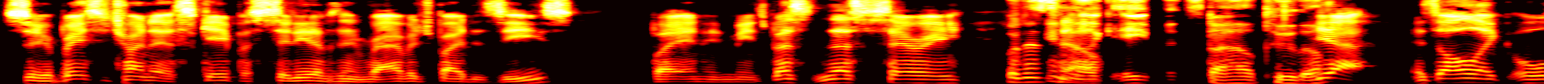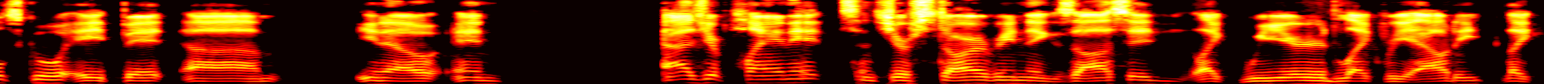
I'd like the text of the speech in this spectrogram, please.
so you're basically trying to escape a city that's been ravaged by disease by any means best necessary. But it's You know. like 8 bit style too, though. Yeah, it's all like old school 8 bit, um, you know, and as you're playing it, since you're starving and exhausted, like weird, like reality, like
